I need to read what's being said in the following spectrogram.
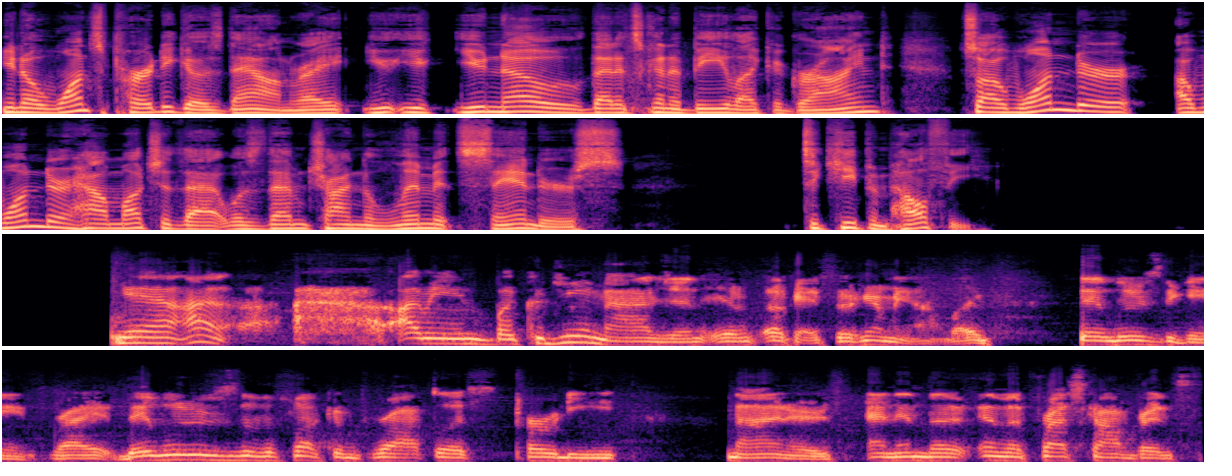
you know, once Purdy goes down, right? You you you know that it's going to be like a grind. So I wonder, I wonder how much of that was them trying to limit Sanders to keep him healthy. Yeah, I, I mean, but could you imagine if? Okay, so hear me out. Like they lose the game, right? They lose to the fucking Brockless Purdy Niners. And in the in the press conference,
